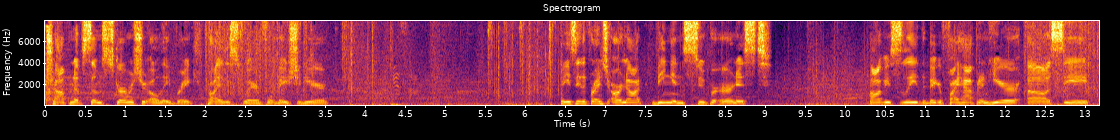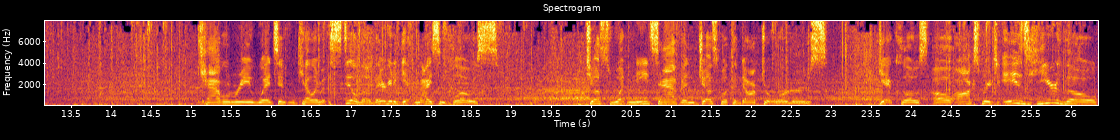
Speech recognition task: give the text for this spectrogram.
Chopping up some skirmisher. Oh, they break. Probably the square formation here. But you see, the French are not being in super earnest. Obviously, the bigger fight happening here. Oh, see. Cavalry went in from Kellerman. Still, though, they're going to get nice and close. Just what needs to happen. Just what the doctor orders. Get close. Oh, Uxbridge is here, though.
